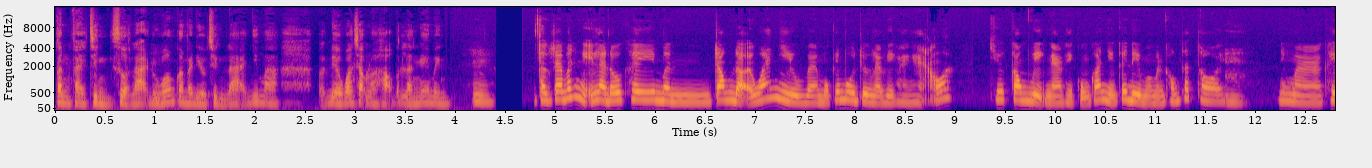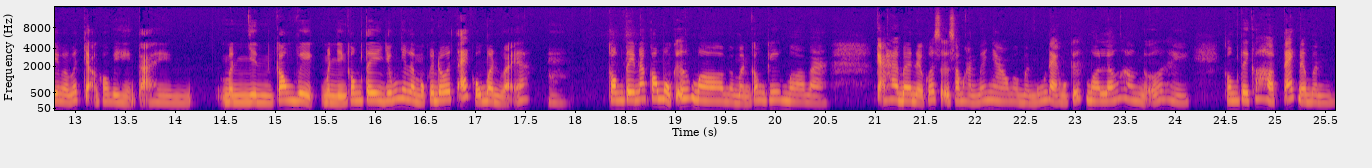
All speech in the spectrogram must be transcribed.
cần phải chỉnh sửa lại đúng không? Cần phải điều chỉnh lại nhưng mà điều quan trọng là họ vẫn lắng nghe mình thật ra bích nghĩ là đôi khi mình trông đợi quá nhiều về một cái môi trường làm việc hoàn hảo á chứ công việc nào thì cũng có những cái điều mà mình không thích thôi. Nhưng mà khi mà bích chọn công việc hiện tại thì mình nhìn công việc mình nhìn công ty giống như là một cái đối tác của mình vậy á. Ừ. công ty nó có một cái ước mơ và mình có một cái ước mơ và cả hai bên đều có sự song hành với nhau và mình muốn đạt một cái ước mơ lớn hơn nữa thì công ty có hợp tác để mình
